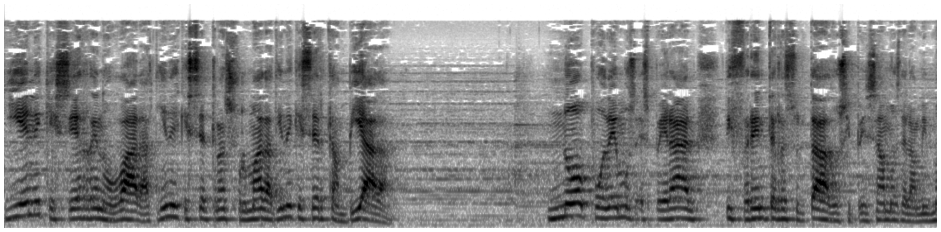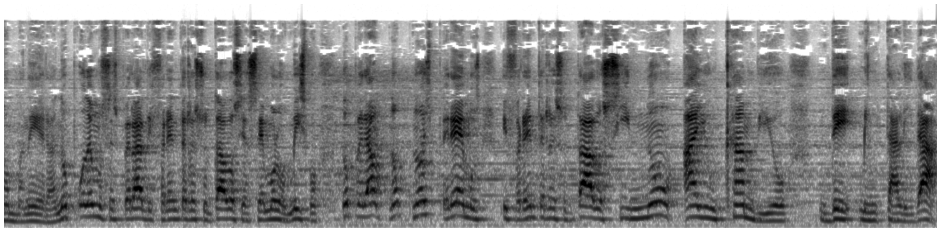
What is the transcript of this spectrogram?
tiene que ser renovada, tiene que ser transformada, tiene que ser cambiada. No podemos esperar diferentes resultados si pensamos de la misma manera. No podemos esperar diferentes resultados si hacemos lo mismo. No, no, no esperemos diferentes resultados si no hay un cambio de mentalidad.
